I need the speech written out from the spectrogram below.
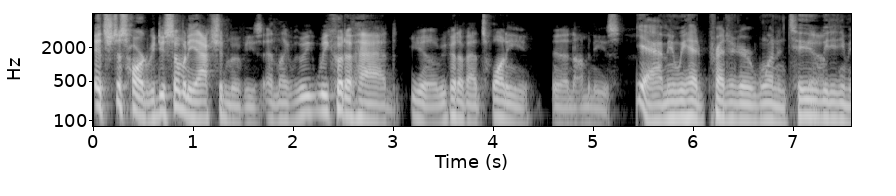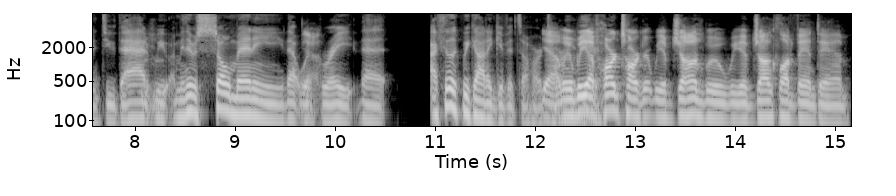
It's just hard. We do so many action movies, and like we, we could have had you know we could have had twenty uh, nominees. Yeah, I mean, we had Predator one and two. Yeah. We didn't even do that. We, I mean, there was so many that were Yeah. great that I feel like we got to give it to Hard yeah, Target. I mean we have. Hard Target, we have John Woo, we have Jean Claude Van Damme,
